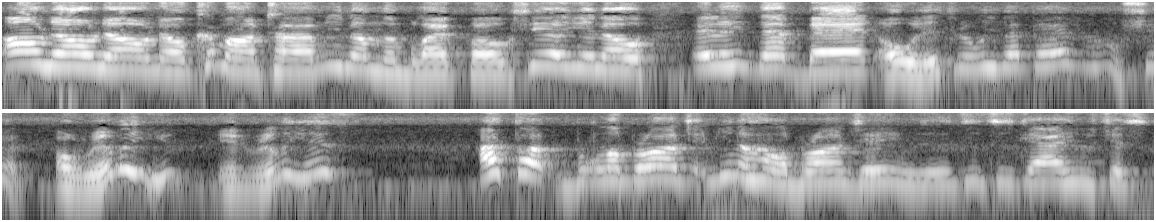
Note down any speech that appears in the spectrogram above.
Oh no, no, no! Come on, Tom. You know them black folks. Yeah, you know it ain't that bad. Oh, it's really that bad? Oh shit! Oh really? You, it really is? I thought LeBron. You know how LeBron James is this guy who's just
